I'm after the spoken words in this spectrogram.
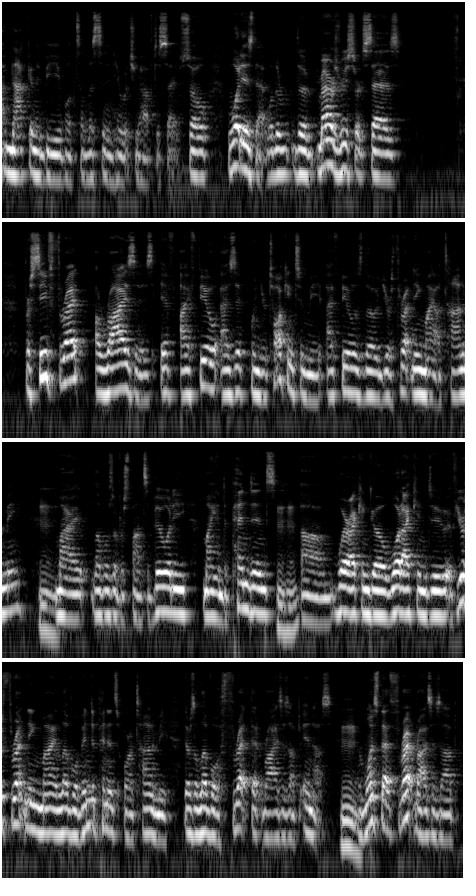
I'm not going to be able to listen and hear what you have to say. So what is that? Well, the the marriage research says Perceived threat arises if I feel as if when you're talking to me, I feel as though you're threatening my autonomy, hmm. my levels of responsibility, my independence, mm-hmm. um, where I can go, what I can do. If you're threatening my level of independence or autonomy, there's a level of threat that rises up in us. Hmm. And once that threat rises up,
